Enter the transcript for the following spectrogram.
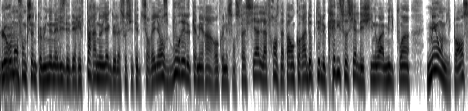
Le roman fonctionne comme une analyse des dérives paranoïaques de la société de surveillance, bourré de caméras à reconnaissance faciale. La France n'a pas encore adopté le crédit social des Chinois à 1000 points, mais on y pense.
